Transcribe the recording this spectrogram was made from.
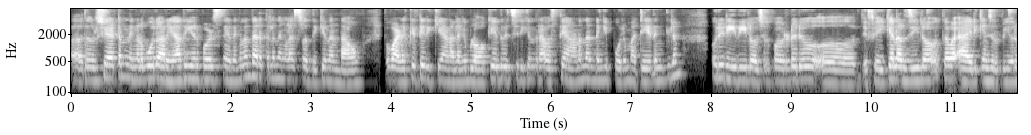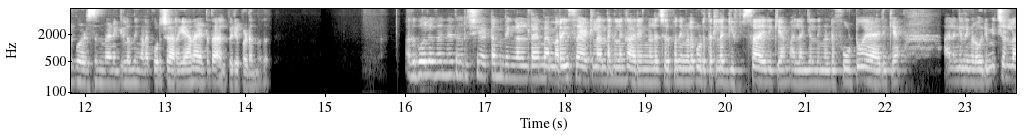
തീർച്ചയായിട്ടും നിങ്ങൾ പോലും അറിയാതെ ഈ ഒരു പേഴ്സൺ ഏതെങ്കിലും തരത്തിൽ നിങ്ങളെ ശ്രദ്ധിക്കുന്നുണ്ടാവും. ഇപ്പോൾ വഴക്കിട്ടിരിക്കുകയാണ് അല്ലെങ്കിൽ ബ്ലോക്ക് ചെയ്ത് വെച്ചിരിക്കുന്ന ഒരു അവസ്ഥയാണെന്നുണ്ടെങ്കിൽ പോലും മറ്റേതെങ്കിലും ഒരു രീതിയിലോ ചിലപ്പോൾ അവരുടെ ഒരു ഫേക്ക് എനർജിയിലോ ഒക്കെ ആയിരിക്കാം ചിലപ്പോൾ ഈ ഒരു പേഴ്സൺ വേണമെങ്കിൽ നിങ്ങളെക്കുറിച്ച് അറിയാനായിട്ട് താല്പര്യപ്പെടുന്നത്. അതുപോലെ തന്നെ തീർച്ചയായിട്ടും നിങ്ങളുടെ മെമ്മറീസ് ആയിട്ടുള്ള എന്തെങ്കിലും കാര്യങ്ങൾ ചിലപ്പോൾ നിങ്ങൾ കൊടുത്തിട്ടുള്ള ഗിഫ്റ്റ്സ് ആയിരിക്കാം അല്ലെങ്കിൽ നിങ്ങളുടെ ഫോട്ടോ ആയിരിക്കാം അല്ലെങ്കിൽ നിങ്ങൾ ഒരുമിച്ചുള്ള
